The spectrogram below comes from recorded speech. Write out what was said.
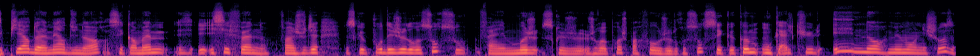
Les pierres de la mer du Nord, c'est quand même. Et, c'est fun. Enfin, je veux dire, parce que pour des jeux de ressources, enfin, moi, ce que je, reproche parfois aux jeux de ressources, c'est que comme on calcule énormément les choses,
